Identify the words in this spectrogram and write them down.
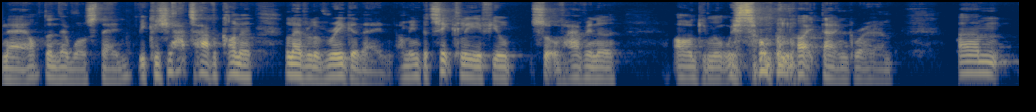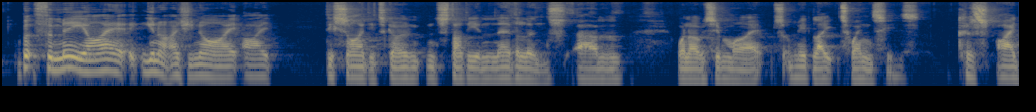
now than there was then because you had to have a kind of level of rigor then. I mean, particularly if you're sort of having a argument with someone like Dan Graham. Um, but for me, I you know, as you know, I, I decided to go and study in the Netherlands. Um, when I was in my sort of mid late twenties because I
